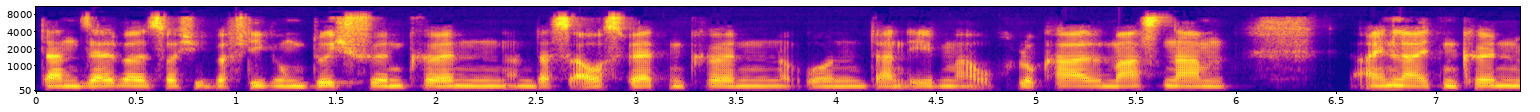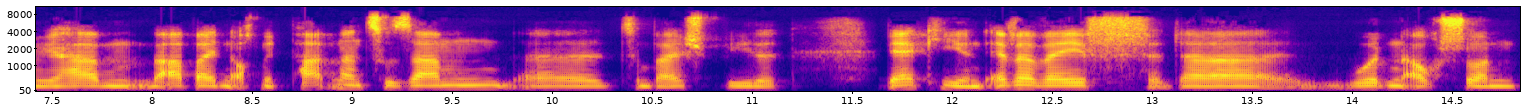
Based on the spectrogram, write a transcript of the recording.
dann selber solche Überfliegungen durchführen können und das auswerten können und dann eben auch lokal Maßnahmen einleiten können. Wir haben, wir arbeiten auch mit Partnern zusammen, äh, zum Beispiel Berkey und Everwave. Da wurden auch schon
